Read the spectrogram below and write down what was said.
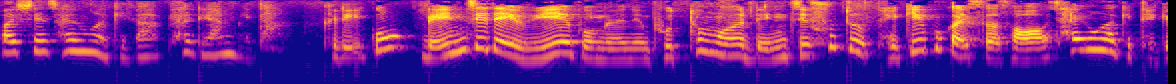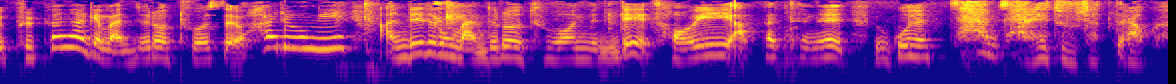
훨씬 사용하기가 편리합니다. 그리고 렌즈대 위에 보면은 보통은 렌즈 후드 배기구가 있어서 사용하기 되게 불편하게 만들어 두었어요. 활용이 안 되도록 만들어 두었는데 저희 아파트는 요거는 참 잘해 두셨더라고요.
